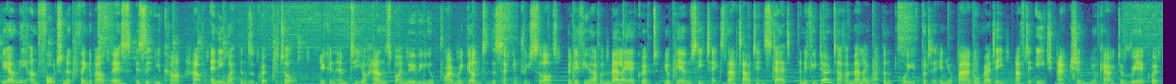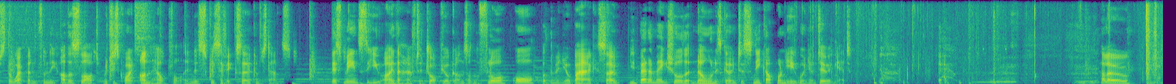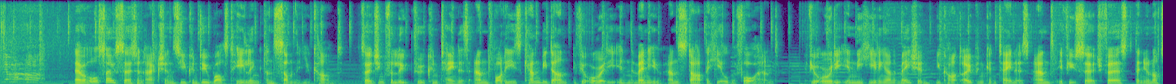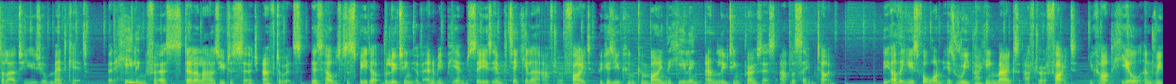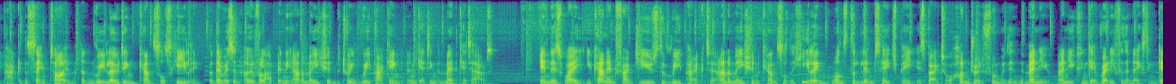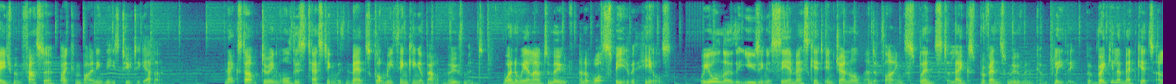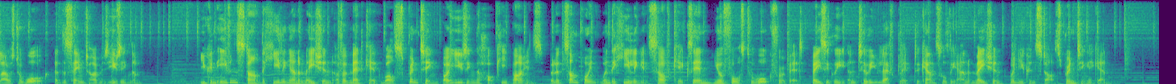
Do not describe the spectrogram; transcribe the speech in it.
The only unfortunate thing about this is that you can't have any weapons equipped at all. You can empty your hands by moving your primary gun to the secondary slot, but if you have a melee equipped, your PMC takes that out instead, and if you don't have a melee weapon, or you've put it in your bag already, after each action your character re-equips the weapon from the other slot, which is quite unhelpful in this specific circumstance. This means that you either have to drop your guns on the floor or put them in your bag, so you'd better make sure that no one is going to sneak up on you when you're doing it. Hello. There are also certain actions you can do whilst healing and some that you can't. Searching for loot through containers and bodies can be done if you're already in the menu and start the heal beforehand. If you're already in the healing animation, you can't open containers, and if you search first, then you're not allowed to use your medkit. But healing first still allows you to search afterwards. This helps to speed up the looting of enemy PMCs, in particular after a fight, because you can combine the healing and looting process at the same time. The other useful one is repacking mags after a fight. You can't heal and repack at the same time, and reloading cancels healing, but there is an overlap in the animation between repacking and getting the medkit out. In this way, you can in fact use the repack to animation cancel the healing once the limb's HP is back to 100 from within the menu, and you can get ready for the next engagement faster by combining these two together. Next up, doing all this testing with meds got me thinking about movement. When are we allowed to move, and at what speed with heals? We all know that using a CMS kit in general and applying splints to legs prevents movement completely, but regular medkits allow us to walk at the same time as using them. You can even start the healing animation of a medkit while sprinting by using the hotkey binds, but at some point when the healing itself kicks in, you're forced to walk for a bit, basically until you left click to cancel the animation when you can start sprinting again.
